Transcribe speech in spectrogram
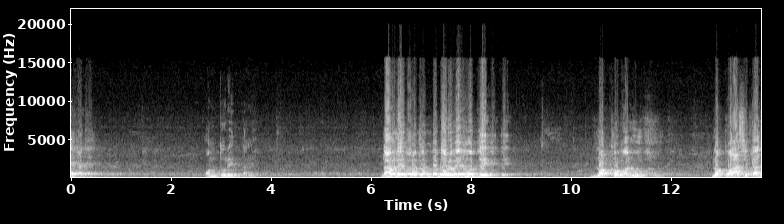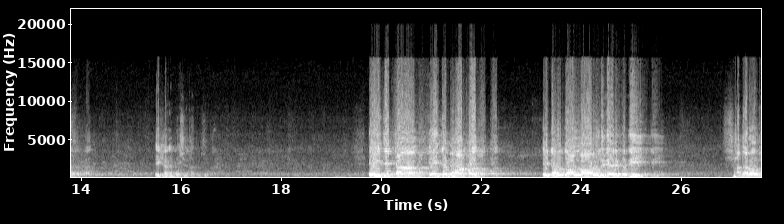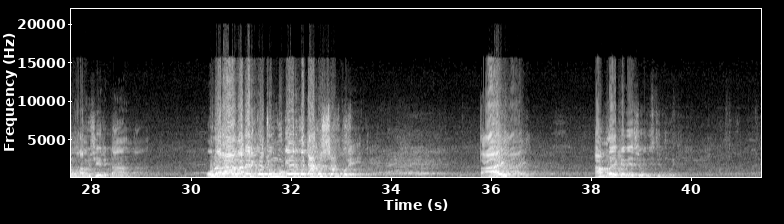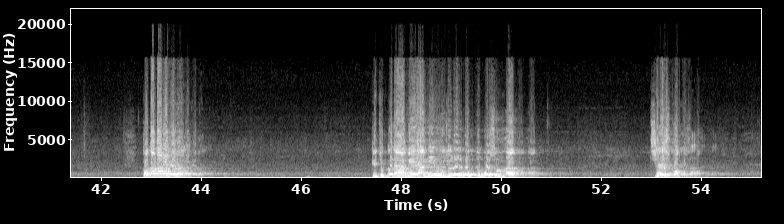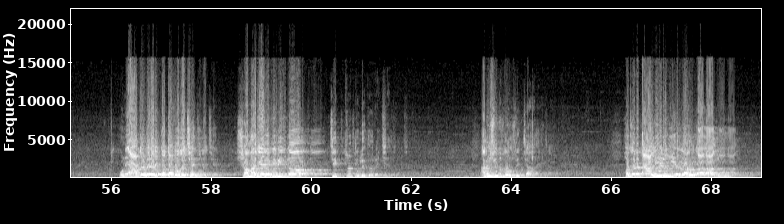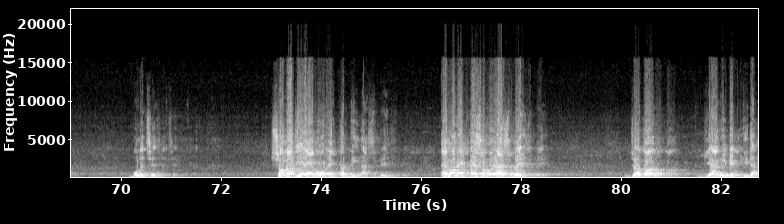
অন্তরের টানে। না হলে প্রচণ্ড গরমের মধ্যে লক্ষ মানুষ, লক্ষ আশেকান এখানে বসে থাকতো না। এই যে টান, এই যে মোহাম্মদ, এটা হতো আল্লাহর অলিদের প্রতি সাধারণ মানুষের টান। ওনারা আমাদেরকে চুম্বুকের মতো আকর্ষণ করে। তাই আমরা এখানে এসে উপস্থিত হই। কথা বাড়াবো না। কিছুক্ষণ আগে আমি হুজুরের বক্তব্য শুনলাম। শেষ বক্তা। উনি আদবের কথা বলেছেন। সমাজের বিভিন্ন চিত্র তুলে ধরেছেন আমি শুধু বলতে চাই হজরত আলী বলেছেন, সমাজে এমন একটা দিন আসবে, এমন একটা সময় আসবে যখন জ্ঞানী ব্যক্তিরা,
